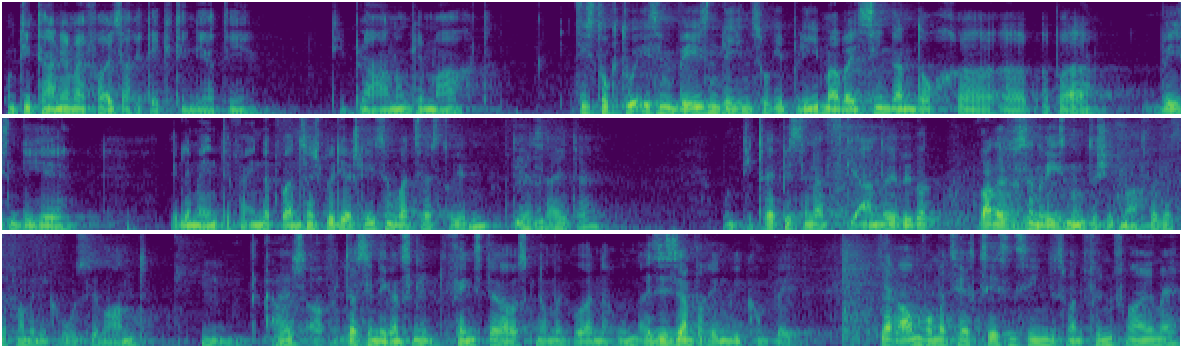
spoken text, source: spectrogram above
Und die Tanja, meine Frau, ist Architektin, die hat die, die Planung gemacht. Die Struktur ist im Wesentlichen so geblieben, aber es sind dann doch äh, äh ein paar wesentliche Elemente verändert worden. Zum Beispiel die Erschließung war zuerst drüben, auf der mhm. Seite. Und die Treppe ist dann auf die andere rüber gewandert, was einen riesen Unterschied macht, weil das ist auf einmal die große Wand. Mhm. Da, da sind die ganzen Fenster rausgenommen worden nach unten. Also es ist einfach irgendwie komplett. Der Raum, wo wir zuerst gesessen sind, das waren fünf Räume.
